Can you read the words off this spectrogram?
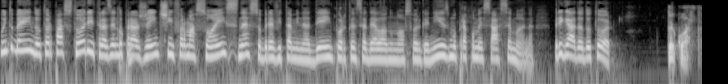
Muito bem, doutor Pastore, trazendo tá para a gente informações né, sobre a vitamina D, a importância dela no nosso organismo para começar a semana. Obrigada, doutor. Até quarta.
